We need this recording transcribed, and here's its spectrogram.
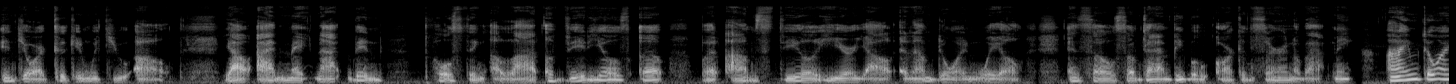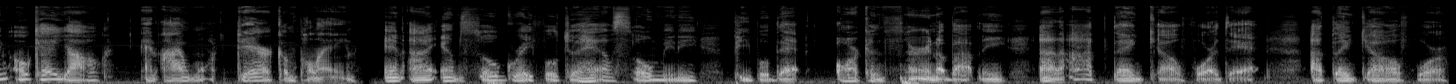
enjoy cooking with you all. Y'all, I may not been posting a lot of videos up, but I'm still here, y'all, and I'm doing well. And so sometimes people are concerned about me. I'm doing okay, y'all, and I won't dare complain. And I am so grateful to have so many people that are concerned about me. And I thank y'all for that. I thank y'all for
